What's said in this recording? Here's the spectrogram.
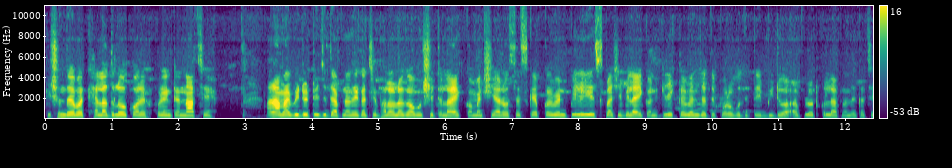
কি সুন্দর আবার খেলাধুলোও করে, ফড়িংটা নাচে। আর আমার ভিডিওটি যদি আপনাদের কাছে ভালো লাগে, অবশ্যই এটা লাইক কমেন্ট শেয়ার ও সাবস্ক্রাইব করবেন। প্লিজ পাশে বেল আইকন ক্লিক করবেন, যাতে পরবর্তীতে ভিডিও আপলোড করলে আপনাদের কাছে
